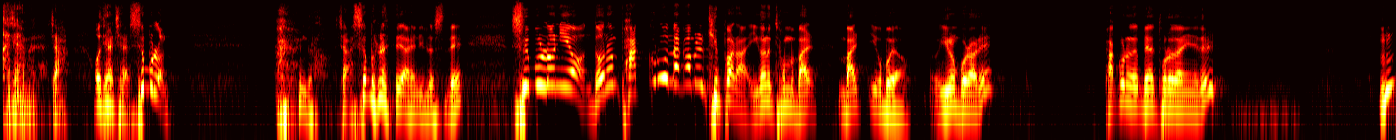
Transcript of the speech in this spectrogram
가자 말이야. 자, 어디 할지 스불론. 아, 힘들어. 자, 스불론에 대한 일러스데 스불론이여, 너는 밖으로 나감을 기뻐라. 이거는 정말 말, 말 이거 뭐야? 이런 뭐라 그래? 밖으로 맨날 돌아다니는 애들? 응?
